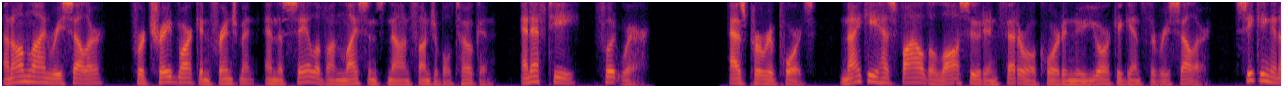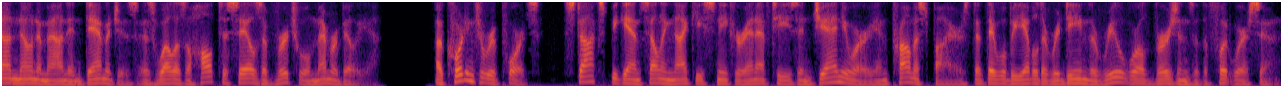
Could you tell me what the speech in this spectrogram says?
an online reseller, for trademark infringement and the sale of unlicensed non fungible token, NFT, footwear. As per reports, Nike has filed a lawsuit in federal court in New York against the reseller, seeking an unknown amount in damages as well as a halt to sales of virtual memorabilia. According to reports, StockX began selling Nike sneaker NFTs in January and promised buyers that they will be able to redeem the real world versions of the footwear soon.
